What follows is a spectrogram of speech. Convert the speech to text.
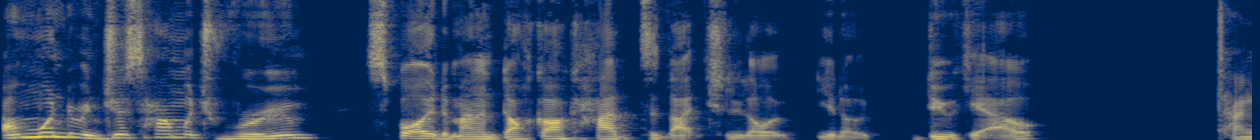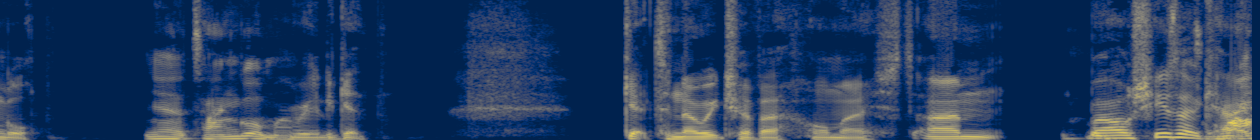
I'm wondering just how much room Spider Man and Doc Ock had to actually like you know duke it out. Tangle. Yeah, tangle man. Really get get to know each other almost. Um, well, she's okay.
